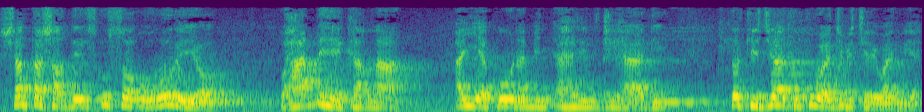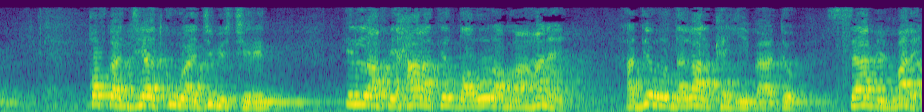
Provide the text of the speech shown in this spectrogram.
Shanta shardi isku soo ururiyo waxaan dhihi karnaa an yakuuna min ahli ljihaadi. Dadkii jihaadku ku waajibi jiray waa inuu yahay. Qofkaan jihaad ku waajibi jirin ilaa fii xaalati daruura maahane haddii uu dagaalka yimaado saami ma leh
